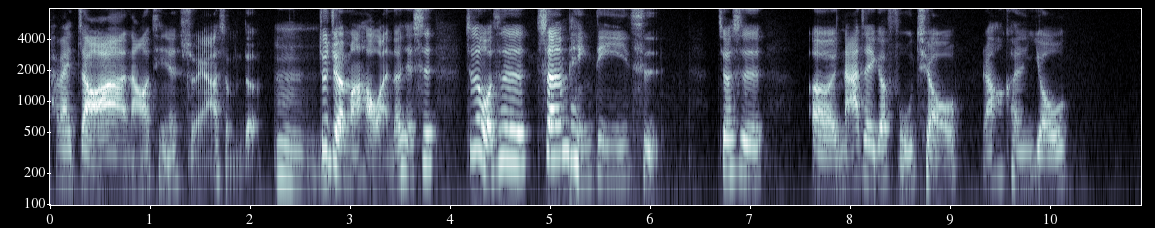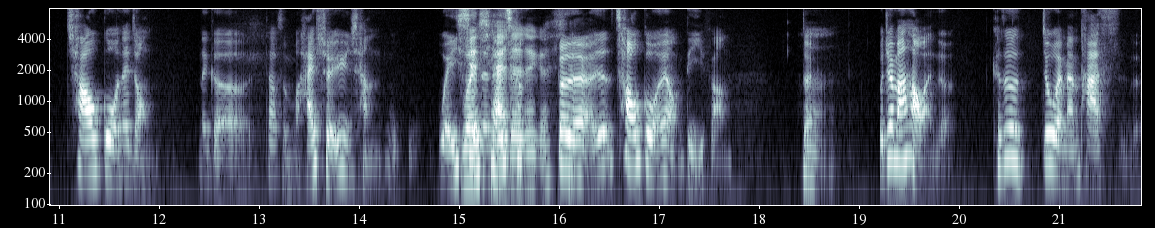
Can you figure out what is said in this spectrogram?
拍拍照啊，然后潜潜水啊什么的，嗯，就觉得蛮好玩的，而且是就是我是生平第一次，就是呃拿着一个浮球，然后可能游超过那种那个叫什么海水浴场危险的那种，那个，对对对，就超过那种地方，对嗯我觉得蛮好玩的，可是就我也蛮怕死的。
